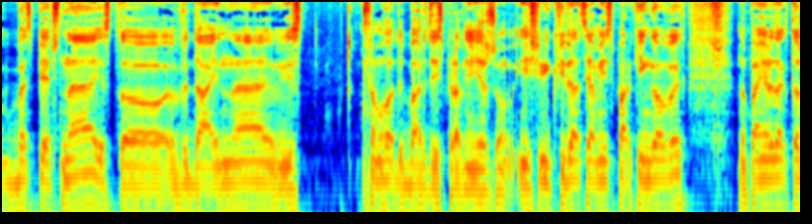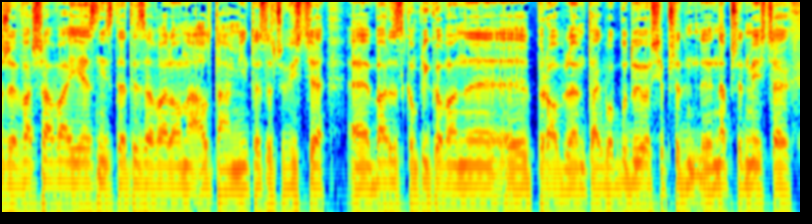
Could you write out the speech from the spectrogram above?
bezpieczne, jest to wydajne, jest samochody bardziej sprawnie jeżdżą. Jeśli likwidacja miejsc parkingowych, no panie redaktorze, Warszawa jest niestety zawalona autami. To jest oczywiście e, bardzo skomplikowany e, problem, tak, bo budują się przed, na przedmieściach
